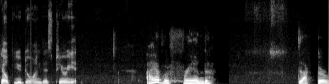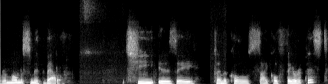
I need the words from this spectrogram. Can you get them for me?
help you during this period? I have a friend Dr. Ramona Smith Battle. She is a clinical psychotherapist,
